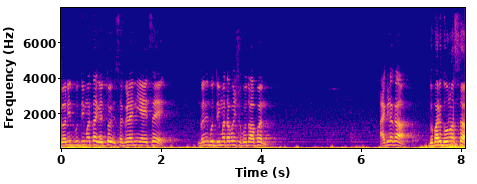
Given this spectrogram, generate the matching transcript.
गणित बुद्धिमत्ता घेतोय. सगळ्यांनी यायचं आहे गणित बुद्धिमत्ता पण शिकवतो आपण. ऐकलं का? दुपारी दोन वाजता.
